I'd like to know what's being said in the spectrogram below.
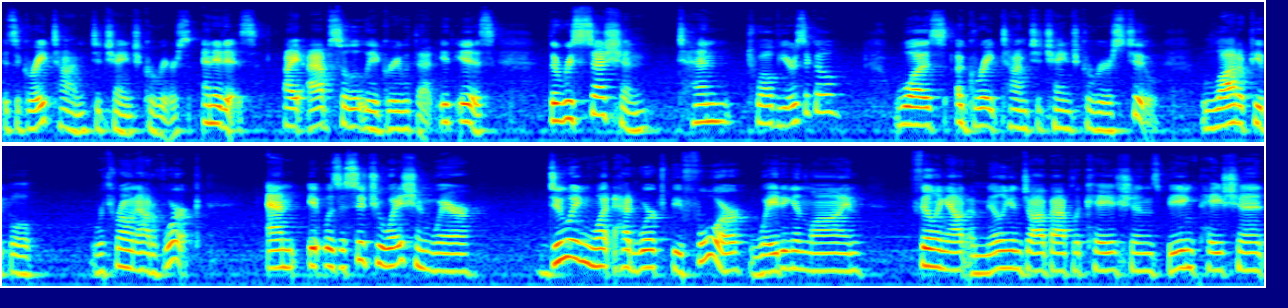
it's a great time to change careers. And it is. I absolutely agree with that. It is. The recession 10, 12 years ago was a great time to change careers too. A lot of people were thrown out of work. And it was a situation where doing what had worked before, waiting in line, filling out a million job applications, being patient,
